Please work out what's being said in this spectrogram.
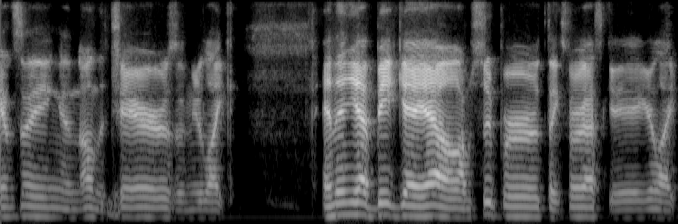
dancing and on the chairs, and you're like, and then you have Big Gay Al. I'm super. Thanks for asking. You're like,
